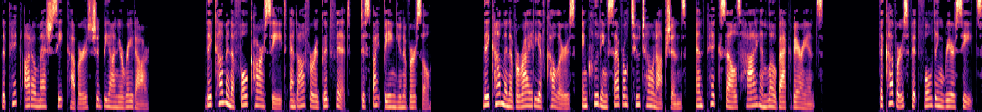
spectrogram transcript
the PIC AUTO Mesh seat covers should be on your radar. They come in a full car seat and offer a good fit, despite being universal. They come in a variety of colors, including several two-tone options, and PIC sells high and low back variants. The covers fit folding rear seats,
